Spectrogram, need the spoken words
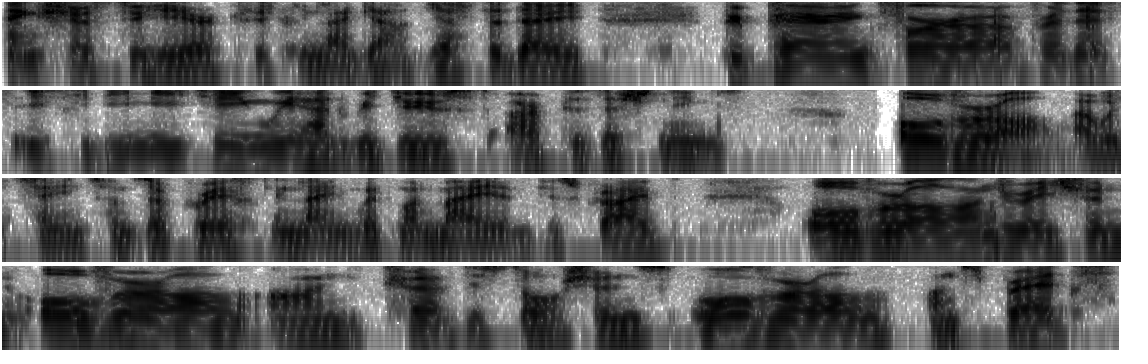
anxious to hear Christine Lagarde yesterday preparing for uh, for this ECB meeting. We had reduced our positionings overall, I would say, in terms of risk, in line with what Maya described. Overall on duration, overall on curve distortions, overall on spreads,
